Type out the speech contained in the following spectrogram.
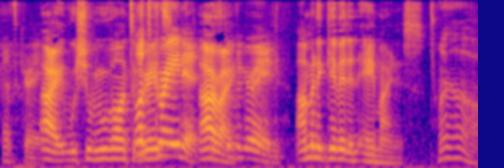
that's great. All right, we should move on to Let's grades? grade it. All Let's right, give it a grade. I'm gonna give it an A minus. Oh,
